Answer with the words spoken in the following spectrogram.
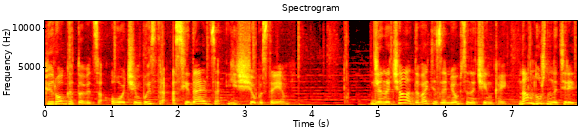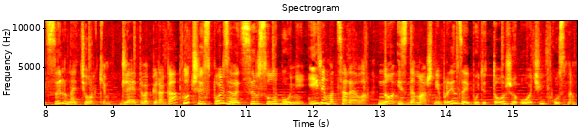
Пирог готовится очень быстро, а съедается съедается еще быстрее. Для начала давайте займемся начинкой. Нам нужно натереть сыр на терке. Для этого пирога лучше использовать сыр сулугуни или моцарелла, но и с домашней брынзой будет тоже очень вкусно.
